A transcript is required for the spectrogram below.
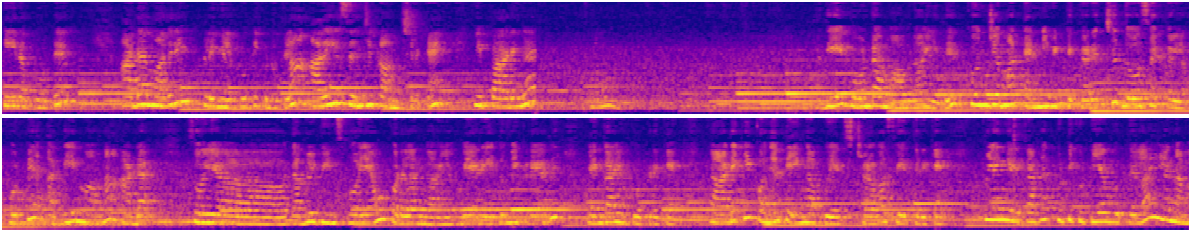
கீரை போட்டு அடை மாதிரி பிள்ளைங்களுக்கு ஊத்தி கொடுக்கலாம். அதையும் செஞ்சு காமிச்சிருக்கேன். நீ பாருங்க. அதே போண்டா மாவு தான் இது. கொஞ்சமா தண்ணி விட்டு கரைச்சு தோசைக்கல்ல போட்டு அதே மாவு தான் அடை. சோயா டபுள் பீன்ஸ் சோயாவும் புடலங்காயும். வேற எதுவுமே கிடையாது. வெங்காயம் போட்டிருக்கேன். கடைக்கு கொஞ்சம் தேங்காய் பூ எக்ஸ்ட்ராவா சேர்த்திருக்கேன். பிள்ளைங்களுக்காக குட்டி குட்டியா ஊற்றலாம் இல்ல நம்ம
